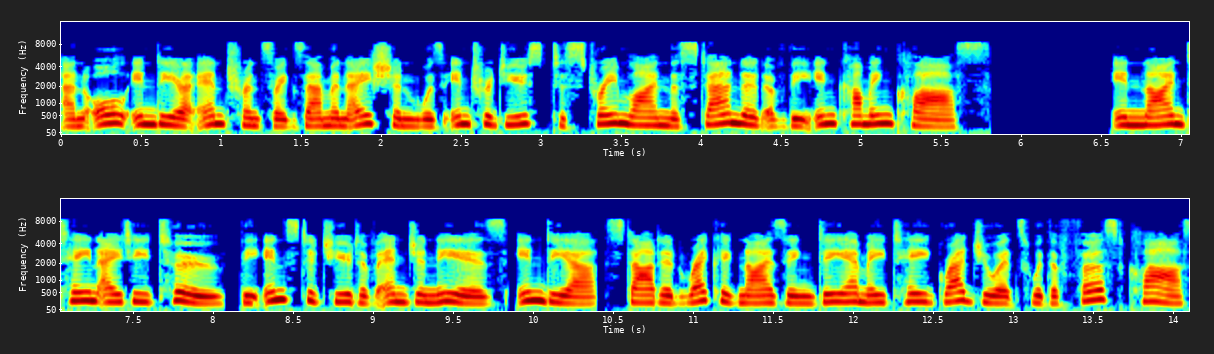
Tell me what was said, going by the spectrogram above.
an All India entrance examination was introduced to streamline the standard of the incoming class. In 1982, the Institute of Engineers India started recognizing DMET graduates with a first-class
